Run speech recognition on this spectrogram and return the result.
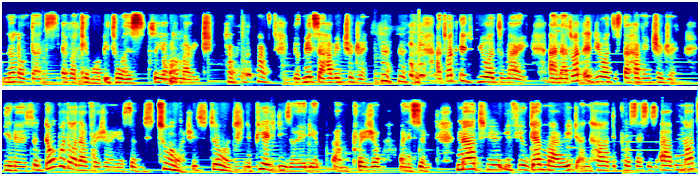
None of that ever came up. It was, so you're not married. Your mates are having children. at what age do you want to marry? And at what age do you want to start having children? You know, so don't put all that pressure on yourself. It's too much. It's too much. The PhD is already a um, pressure on its own. Now, to if you get married and how the process is, I'm not,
